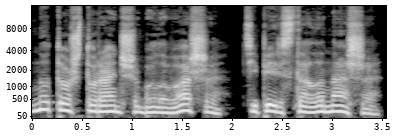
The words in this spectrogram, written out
но то, что раньше было ваше, теперь стало наше.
